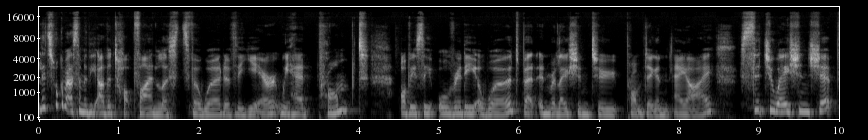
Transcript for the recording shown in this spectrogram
Let's talk about some of the other top finalists for Word of the Year. We had prompt, obviously already a word, but in relation to prompting and AI. Situationship,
